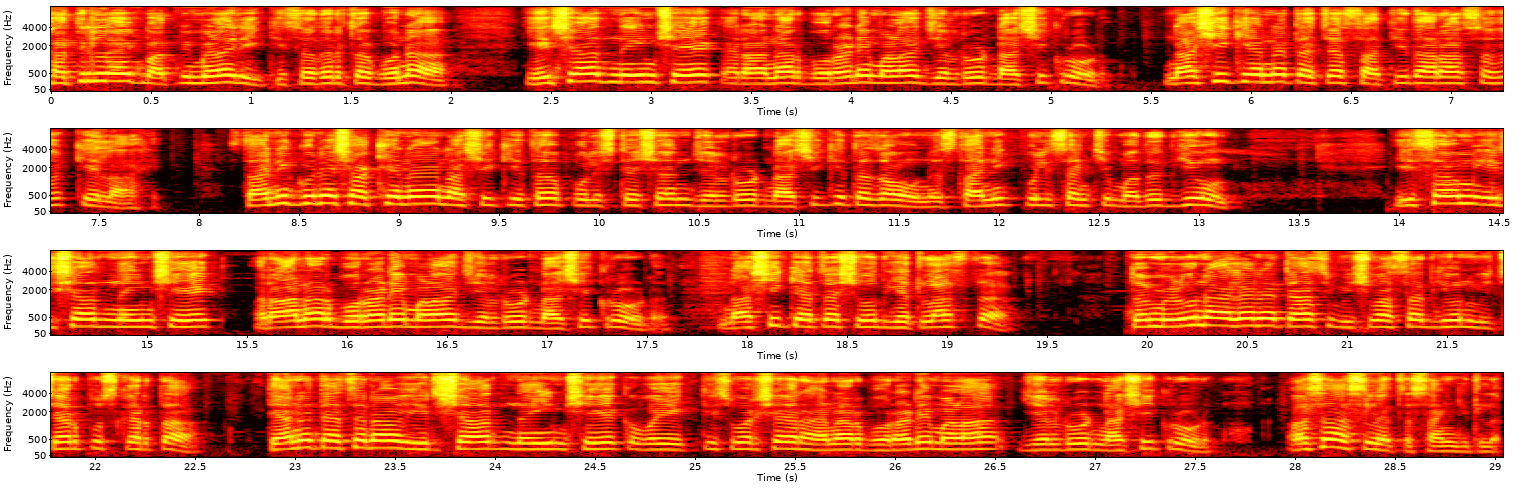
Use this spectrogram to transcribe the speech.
खात्रीलायक बातमी मिळाली की सदरचा गुन्हा इर्शाद नईम शेख राहणार Borademala jail road Nashik road. Nashik यानं त्याच्या साथीदारासह केला आहे. स्थानिक गुन्हे शाखेनं नाशिक इथं police station jail road Nashik इथं जाऊन स्थानिक पोलिसांची मदत घेऊन इसम इर्शाद नईम शेख राहणार Borademala jail road Nashik road Nashik याचा शोध घेतला असता. तो मिळून आल्यानं त्यास विश्वासात घेऊन विचारपूस करता. त्यानं त्याचं नाव इर्शाद नईम शेख व एकतीस वर्ष राहणार Borademala jail road Nashik road असं असल्याचं सांगितलं.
